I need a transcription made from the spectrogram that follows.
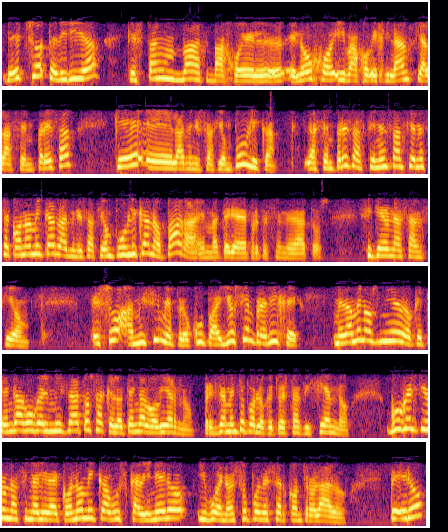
De hecho, te diría que están más bajo el, ojo y bajo vigilancia las empresas que eh, la administración pública. Las empresas tienen sanciones económicas, la administración pública no paga en materia de protección de datos, si tiene una sanción. Eso a mí sí me preocupa. Yo siempre dije, me da menos miedo que tenga Google mis datos a que lo tenga el gobierno, precisamente por lo que tú estás diciendo. Google tiene una finalidad económica, busca dinero y bueno, eso puede ser controlado. Pero,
